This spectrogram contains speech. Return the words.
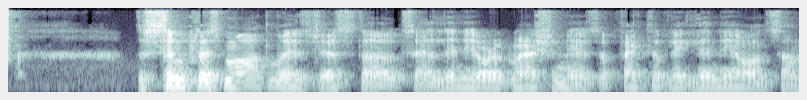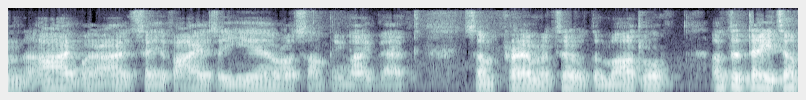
the simplest model is just uh, say a linear regression is effectively linear on some i, where I say if i is a year or something like that, some parameter of the model of the data.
